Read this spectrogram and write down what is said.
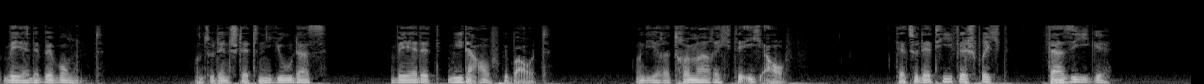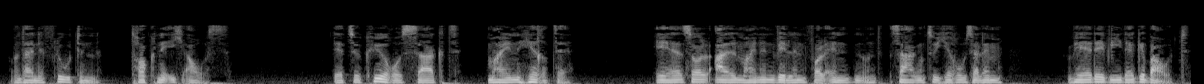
werde bewohnt, und zu den Städten Judas, werdet wieder aufgebaut, und ihre Trümmer richte ich auf, der zu der Tiefe spricht, versiege, und deine Fluten trockne ich aus. Der zu Kyros sagt, mein Hirte. Er soll all meinen Willen vollenden und sagen zu Jerusalem, werde wieder gebaut.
